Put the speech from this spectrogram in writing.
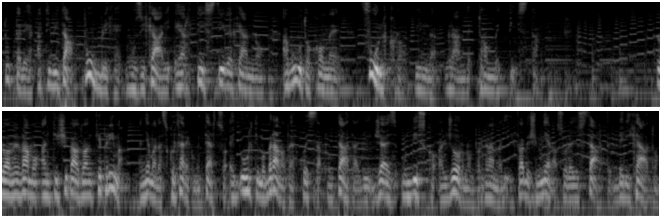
tutte le attività pubbliche, musicali e artistiche che hanno avuto come fulcro il grande trombettista. Lo avevamo anticipato anche prima, andiamo ad ascoltare come terzo ed ultimo brano per questa puntata di Jazz Un disco al giorno, un programma di Fabio Cimiera su Radio Start dedicato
